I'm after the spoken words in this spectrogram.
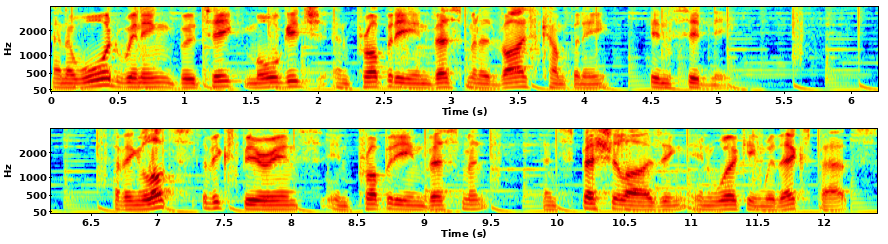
an award winning boutique mortgage and property investment advice company in Sydney. Having lots of experience in property investment and specialising in working with expats,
